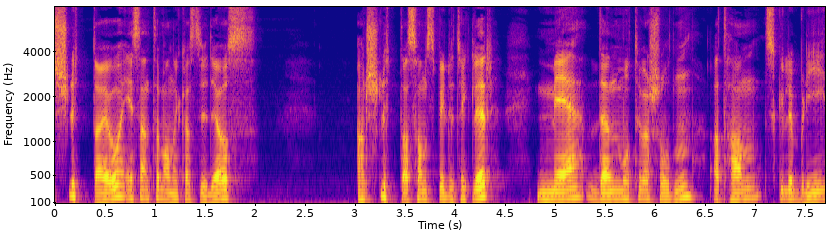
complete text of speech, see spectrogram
slutta jo i Santa Monica Studios. Han slutta som spillutvikler med den motivasjonen at han skulle bli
